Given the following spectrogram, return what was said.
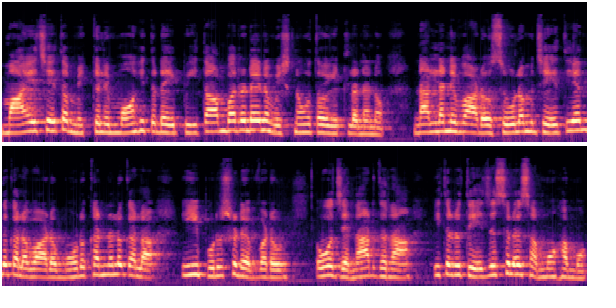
మాయచేత మిక్కిలి మోహితుడై పీతాంబరుడైన విష్ణువుతో ఇట్లనెను. నల్లని వాడు శూలము చేతి ఎందు కలవాడు మూడు కన్నులు గల ఈ పురుషుడెవ్వడు? ఓ జనార్దన ఇతడు తేజస్సుల సమూహము.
